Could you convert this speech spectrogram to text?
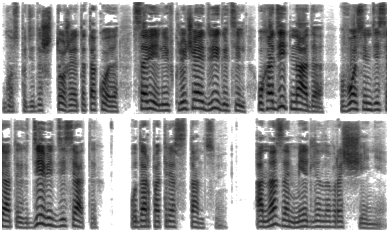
Господи, да что же это такое? Савелий, включай двигатель, уходить надо. Восемь десятых, девять десятых. Удар потряс станцию. Она замедлила вращение.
